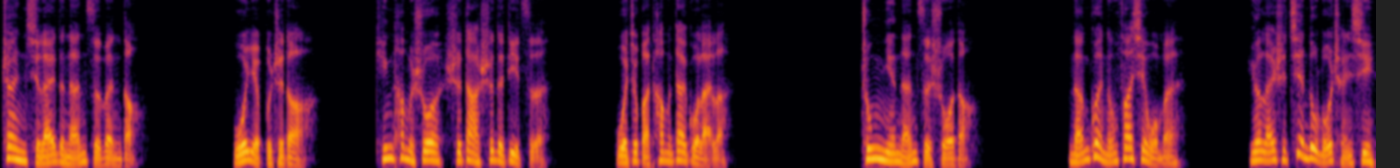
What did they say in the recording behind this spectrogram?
站起来的男子问道：“我也不知道。”听他们说是大师的弟子，我就把他们带过来了。”中年男子说道。“难怪能发现我们，原来是剑斗罗陈心。”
